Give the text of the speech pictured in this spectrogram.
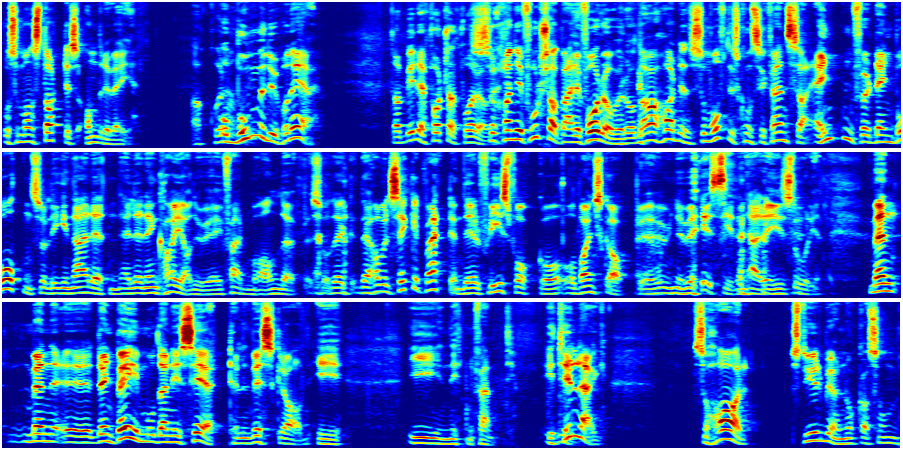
og så må den startes andre veien. Og bommer du på det, Da blir det fortsatt forover. så kan det fortsatt være forover, og da har det som oftest konsekvenser enten for den båten som ligger i nærheten, eller den kaia du er i ferd med å anløpe. Så det, det har vel sikkert vært en del flisfokk og, og bannskap eh, underveis i denne historien. Men, men eh, den ble modernisert til en viss grad i, i 1950. I tillegg så har Styrbjørn noe som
